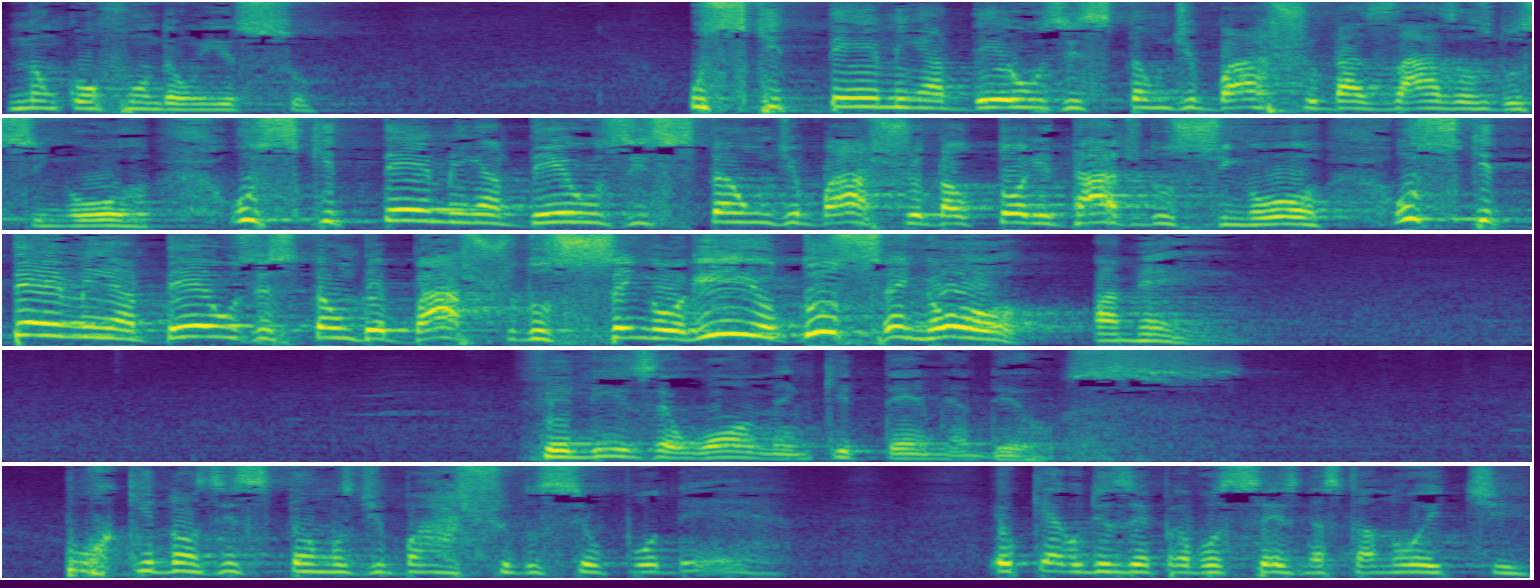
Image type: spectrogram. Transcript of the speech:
Não confundam isso. Os que temem a Deus estão debaixo das asas do Senhor. Os que temem a Deus estão debaixo da autoridade do Senhor. Os que temem a Deus estão debaixo do senhorio do Senhor. Amém. Feliz é o homem que teme a Deus, porque nós estamos debaixo do seu poder. Eu quero dizer para vocês nesta noite,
